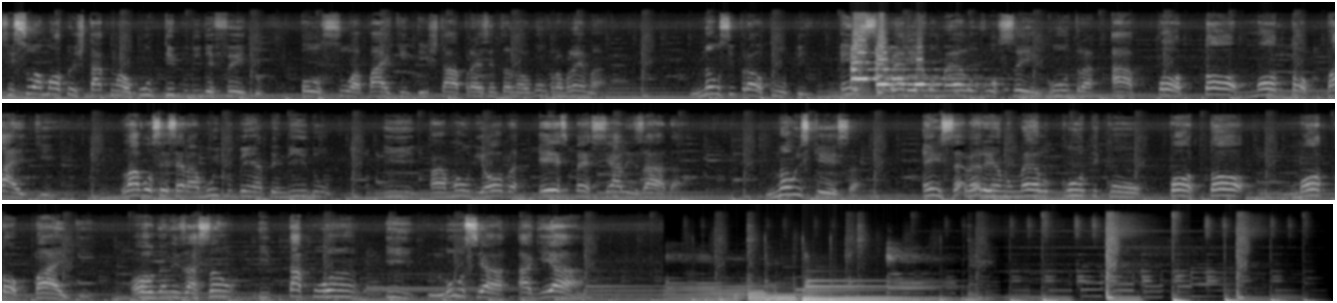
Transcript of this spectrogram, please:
Se sua moto está com algum tipo de defeito ou sua bike está apresentando algum problema, não se preocupe. Em Severiano Melo você encontra a Potó Motobike. Lá você será muito bem atendido e a mão de obra especializada. Não esqueça, em Severiano Melo conte com Potó Motobike. Organização Itapuã e Lúcia Aguiar.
